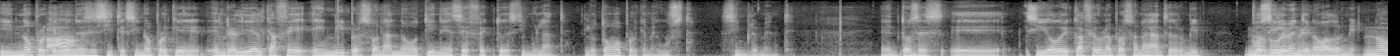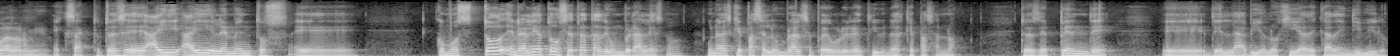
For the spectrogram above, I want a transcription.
Y no porque lo ah. necesite, sino porque en realidad el café en mi persona no tiene ese efecto de estimulante. Lo tomo porque me gusta, simplemente. Entonces, eh, si yo doy café a una persona antes de dormir, posiblemente no va a dormir. No va a dormir. Exacto. Entonces, eh, hay, hay elementos, eh, como todo, en realidad todo se trata de umbrales, ¿no? Una vez que pasa el umbral se puede volver activo y una vez que pasa no. Entonces, depende de la biología de cada individuo,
